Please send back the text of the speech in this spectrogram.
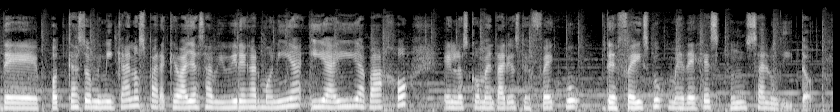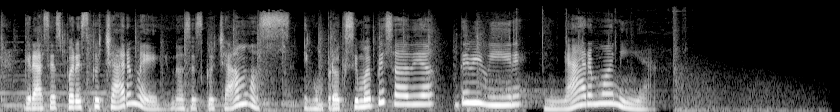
de podcast dominicanos para que vayas a vivir en armonía y ahí abajo en los comentarios de Facebook, de Facebook me dejes un saludito. Gracias por escucharme. Nos escuchamos en un próximo episodio de Vivir en Armonía.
